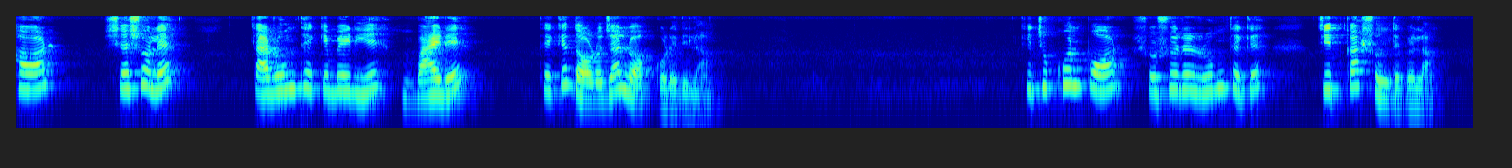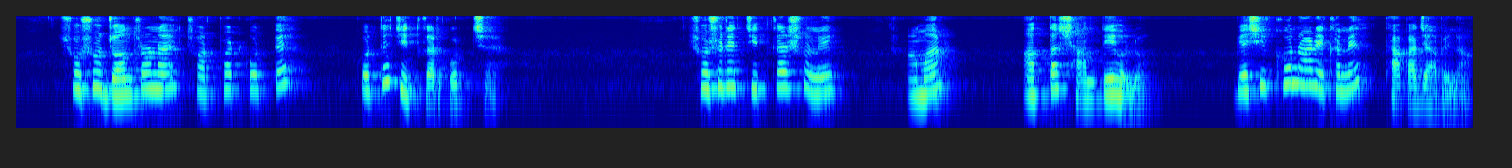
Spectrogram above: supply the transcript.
খাওয়ার শেষ হলে তার রুম থেকে বেরিয়ে বাইরে থেকে দরজা লক করে দিলাম। কিছুক্ষণ পর শ্বশুরের রুম থেকে চিৎকার শুনতে পেলাম। শ্বশুর যন্ত্রণায় ছটফট করতে করতে চিৎকার করছে। শ্বশুরের চিৎকার শুনে আমার আত্মার শান্তি হলো। বেশিক্ষণ আর এখানে থাকা যাবে না।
